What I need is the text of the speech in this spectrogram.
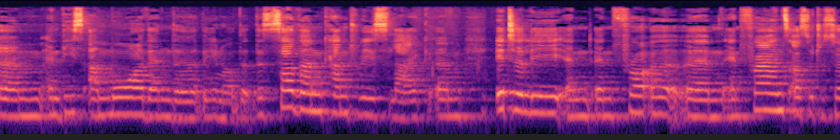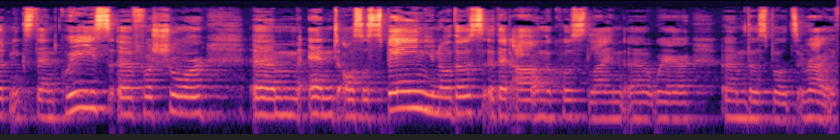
Um, and these are more than the, the you know the, the, southern countries like um, Italy and and, uh, um, and, France, also to a certain extent Greece uh, for sure, um, and also Spain. You know those that are on the coastline uh, where um, those boats arrive.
